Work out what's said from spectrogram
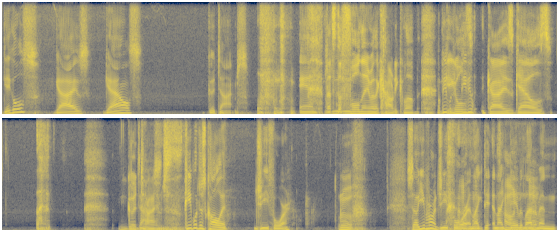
giggles guys gals good times and That's the full name of the comedy club. People- Giggles, people- guys, gals, good times. people just call it g4 Oof. So you from a G four and like and like Oh, David no. Letterman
